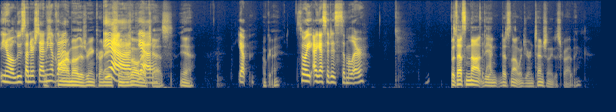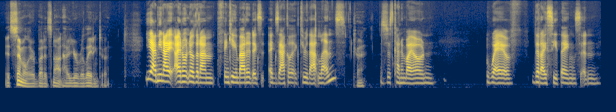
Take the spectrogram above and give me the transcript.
you know a loose understanding There's of that. karma, there's reincarnation, Yeah, there's all yeah. that jazz. Yeah. Yep. Okay. So I, I guess it is similar. But that's not the that. that's not what you're intentionally describing. It's similar, but it's not how you're relating to it. Yeah, I mean, I, I don't know that I'm thinking about it ex- exactly like through that lens. Okay. It's just kind of my own way of that I see things and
